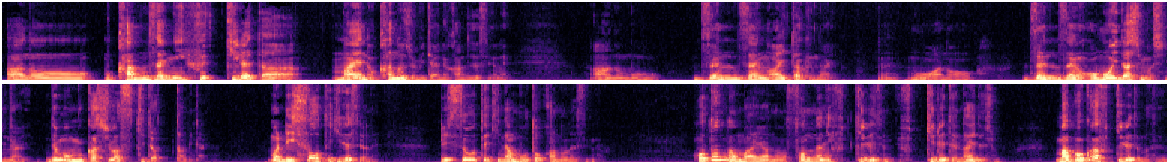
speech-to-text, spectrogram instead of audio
あのもう完全に吹っ切れた前の彼女みたいな感じですよね。あのもう全然会いたくない、ね、もうあの全然思い出しもしない。でも昔は好きだったみたいな。まあ理想的ですよね。理想的な元カノですね。ほとんどの場合あのそんなに吹っ切れて吹っ切れてないでしょ。まあ僕は吹っ切れてますよ。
